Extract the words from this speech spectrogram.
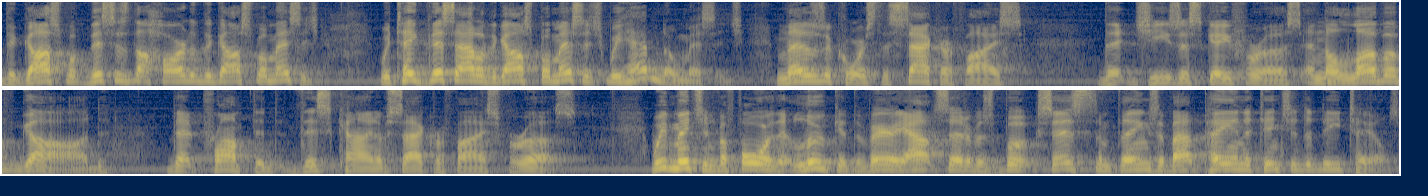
the gospel. This is the heart of the gospel message we take this out of the gospel message, we have no message. And that is, of course, the sacrifice that Jesus gave for us and the love of God that prompted this kind of sacrifice for us. We've mentioned before that Luke, at the very outset of his book, says some things about paying attention to details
